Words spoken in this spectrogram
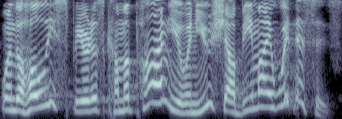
when the Holy Spirit has come upon you, and you shall be my witnesses,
